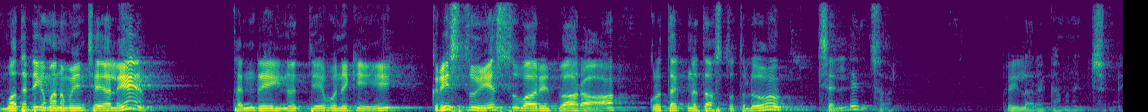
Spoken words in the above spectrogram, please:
మొదటిగా మనం ఏం చేయాలి? తండ్రి అయిన దేవునికి క్రీస్తు యేసు వారి ద్వారా కృతజ్ఞతాస్థుతులు చెల్లించాలి. ప్రియులారా గమనించండి.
